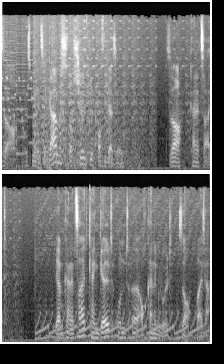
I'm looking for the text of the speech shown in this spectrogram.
So, ist mir jetzt egal, was aufs Schild geht. Auf Wiedersehen. So, keine Zeit. Wir haben keine Zeit, kein Geld und äh, auch keine Geduld. So, weiter.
